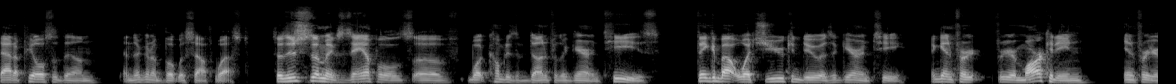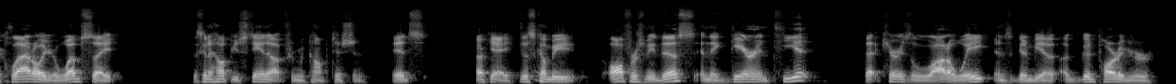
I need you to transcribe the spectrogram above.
that appeals to them and they're going to book with Southwest. So there's some examples of what companies have done for their guarantees. Think about what you can do as a guarantee. Again, for, for your marketing and for your collateral, your website, that's going to help you stand out from your competition. It's okay, this company offers me this and they guarantee it. That carries a lot of weight and it's going to be a, a good part of your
